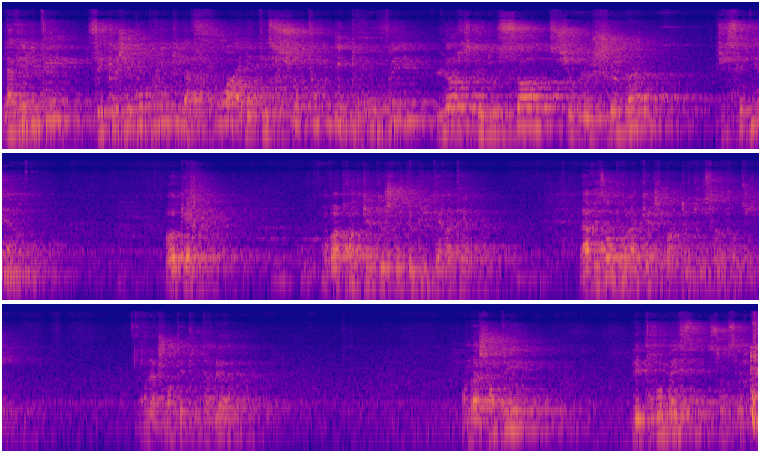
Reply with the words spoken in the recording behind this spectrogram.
La vérité, c'est que j'ai compris que la foi, elle était surtout éprouvée lorsque nous sommes sur le chemin du Seigneur. Ok, on va prendre quelque chose de plus terre à terre. La raison pour laquelle je parle de tout ça aujourd'hui, on l'a chanté tout à l'heure. On a chanté Les promesses sont certaines.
